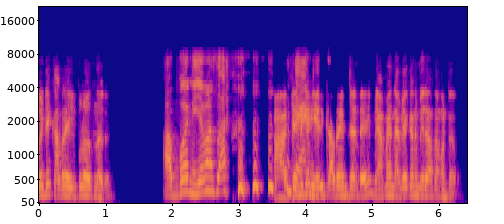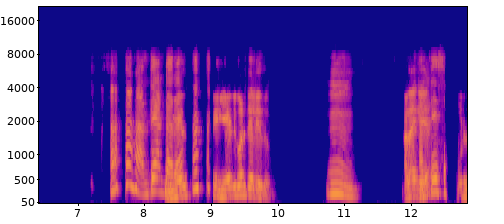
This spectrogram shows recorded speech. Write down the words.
by day colour improve అవుతున్నారు. అబ్బో! నిజమా సార్ హెయిర్ కలర్ ఏంటంటే మీ అమ్మాయి నవ్వే కానీ మీరు అందంగా ఉంటారు. అంతే అంటారా? ఏజ్ కూడా తెలియదు అలాగే ఇప్పుడు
